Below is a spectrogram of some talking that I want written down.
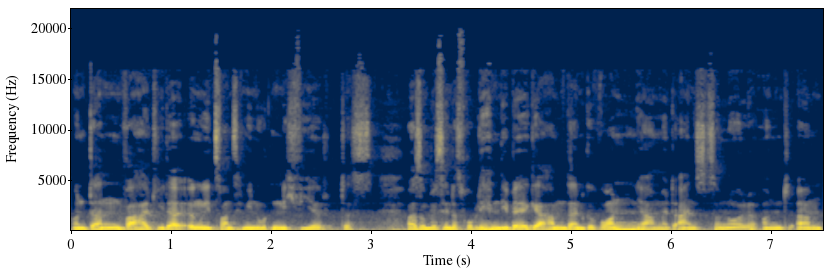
Und dann war halt wieder irgendwie 20 Minuten nicht viel. Das war so ein bisschen das Problem. Die Belgier haben dann gewonnen, ja, mit 1 zu 0. Und ähm,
